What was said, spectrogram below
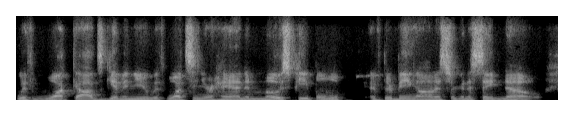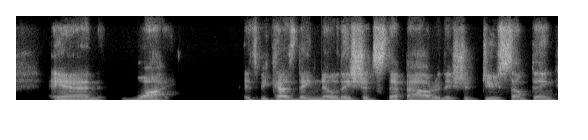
with what god's given you with what's in your hand? And most people will if they're being honest are going to say no. And why it's because they know they should step out or they should do something,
